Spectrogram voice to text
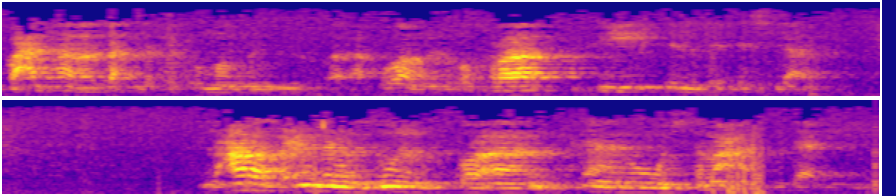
وبعد هذا دخلت الأمم الأقوام الأخرى في الإسلام. العرب عند نزول القرآن كانوا مجتمعات بدائية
